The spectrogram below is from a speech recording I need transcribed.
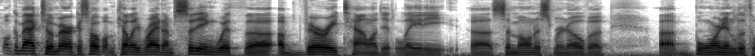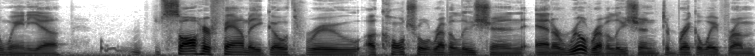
Welcome back to America's Hope. I'm Kelly Wright. I'm sitting with uh, a very talented lady, uh, Simona Smirnova, uh, born in Lithuania. saw her family go through a cultural revolution and a real revolution to break away from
